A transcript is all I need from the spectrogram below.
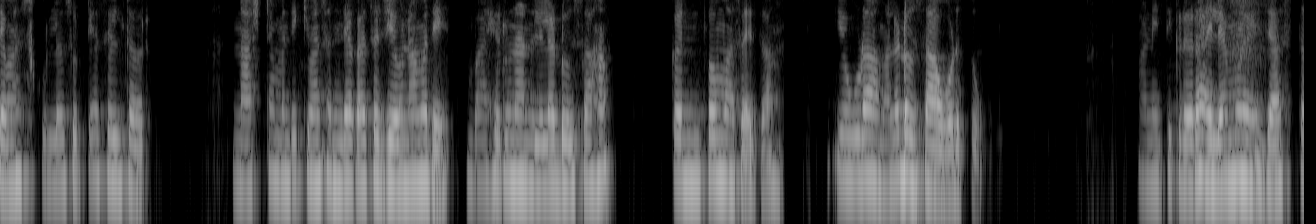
तेव्हा स्कूलला सुट्टी असेल तर नाश्त्यामध्ये किंवा संध्याकाळच्या जेवणामध्ये बाहेरून आणलेला डोसा हा कन्फर्म असायचा. एवढा आम्हाला डोसा आवडतो. आणि तिकडं राहिल्यामुळे जास्त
